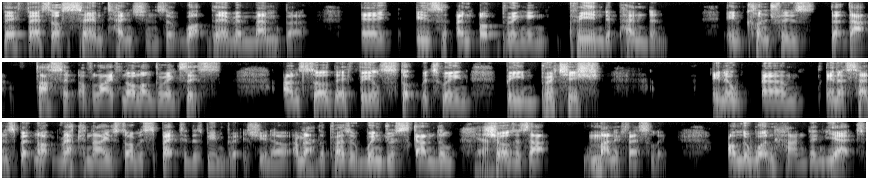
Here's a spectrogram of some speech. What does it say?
they face those same tensions that what they remember uh, is an upbringing pre-independent in countries that that facet of life no longer exists and so they feel stuck between being british in a um, in a sense but not recognized or respected as being british you know i mean Yeah. like the present windrush scandal Yeah. shows us that manifestly on the one hand and yet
